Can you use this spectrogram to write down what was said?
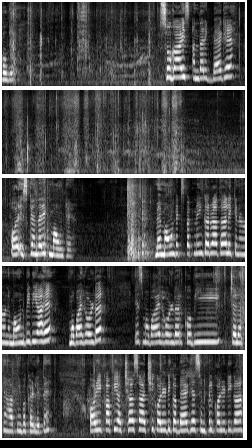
हो गया। सो so गाइस अंदर एक बैग है। और इसके अंदर एक माउंट है। मैं माउंट एक्सपेक्ट नहीं कर रहा था, लेकिन इन्होंने माउंट भी दिया है मोबाइल होल्डर इस मोबाइल होल्डर को भी चले, अपने हाथ में पकड़ लेते हैं। और ये काफ़ी अच्छा सा, अच्छी क्वालिटी का बैग है सिंपल क्वालिटी का।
